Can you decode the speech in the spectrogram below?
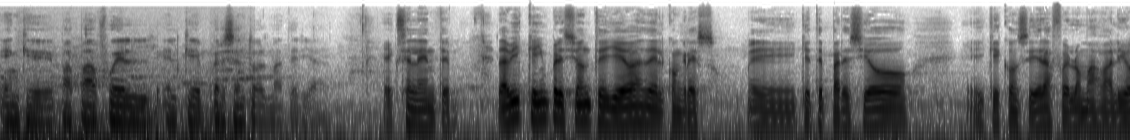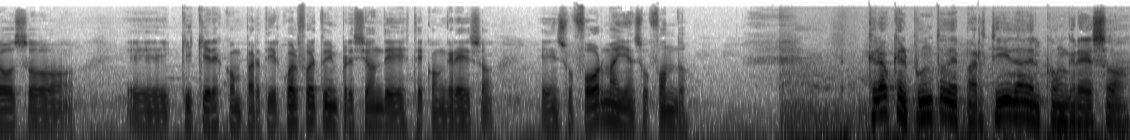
en que papá fue el, el que presentó el material. Excelente. David, ¿qué impresión te llevas del Congreso? Eh, ¿Qué te pareció? Eh, ¿Qué consideras fue lo más valioso? Eh, ¿Qué quieres compartir? ¿Cuál fue tu impresión de este Congreso en su forma y en su fondo? Creo que el punto de partida del Congreso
